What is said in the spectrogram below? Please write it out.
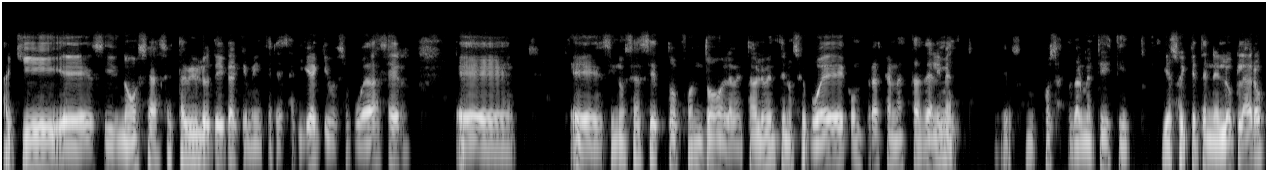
aquí, eh, si no se hace esta biblioteca, que me interesaría que se pueda hacer, eh, si no se hace estos fondos, lamentablemente no se puede comprar canastas de alimentos. Son cosas totalmente distintas. Y eso hay que tenerlo claro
